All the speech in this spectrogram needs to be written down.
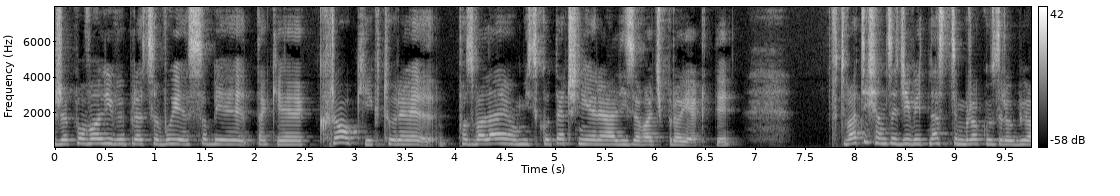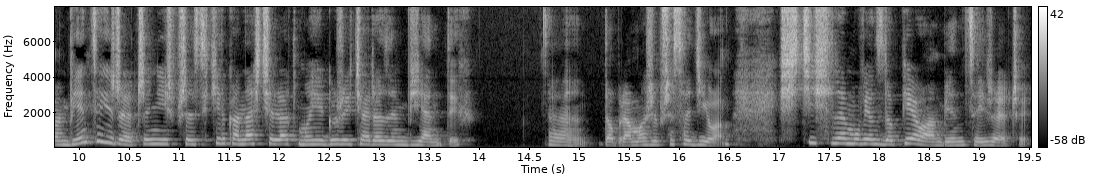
że powoli wypracowuję sobie takie kroki, które pozwalają mi skutecznie realizować projekty. W 2019 roku zrobiłam więcej rzeczy niż przez kilkanaście lat mojego życia razem wziętych. E, dobra, może przesadziłam. Ściśle mówiąc, dopięłam więcej rzeczy.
